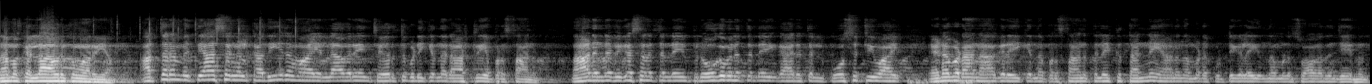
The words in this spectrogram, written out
നമുക്ക് എല്ലാവർക്കും അറിയാം. അത്തരം വ്യത്യാസങ്ങൾക്ക് അതീതമായി എല്ലാവരെയും ചേർത്ത് പിടിക്കുന്ന രാഷ്ട്രീയ പ്രസ്ഥാനം. നാടിന്റെ വികസനത്തിന്റെയും പുരോഗമനത്തിന്റെയും കാര്യത്തിൽ പോസിറ്റീവായി ഇടപെടാൻ ആഗ്രഹിക്കുന്ന പ്രസ്ഥാനത്തിലേക്ക് തന്നെയാണ് നമ്മുടെ കുട്ടികളെയും നമ്മൾ സ്വാഗതം ചെയ്യുന്നത്.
